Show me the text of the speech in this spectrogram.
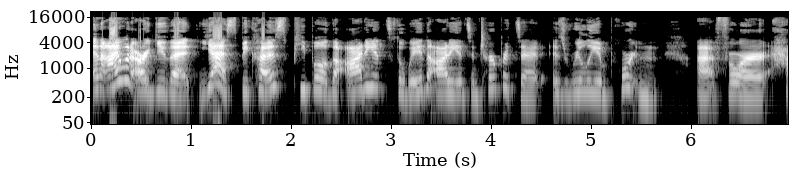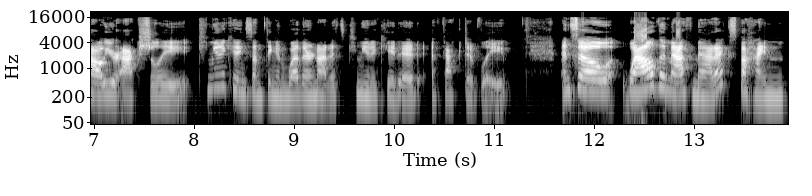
And I would argue that yes, because people, the audience, the way the audience interprets it is really important uh, for how you're actually communicating something and whether or not it's communicated effectively. And so while the mathematics behind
